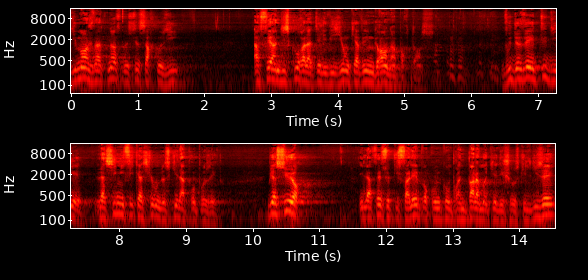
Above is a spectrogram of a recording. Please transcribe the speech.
dimanche 29, M. Sarkozy a fait un discours à la télévision qui avait une grande importance. Vous devez étudier la signification de ce qu'il a proposé. Bien sûr, il a fait ce qu'il fallait pour qu'on ne comprenne pas la moitié des choses qu'il disait,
